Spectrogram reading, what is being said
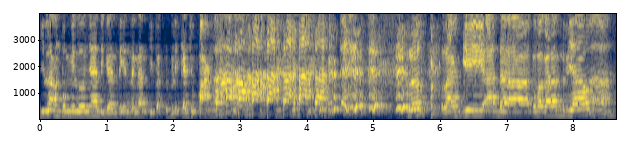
hilang pemilunya digantiin dengan beli ikan cupang. Terus lagi ada kebakaran Riau Ah.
